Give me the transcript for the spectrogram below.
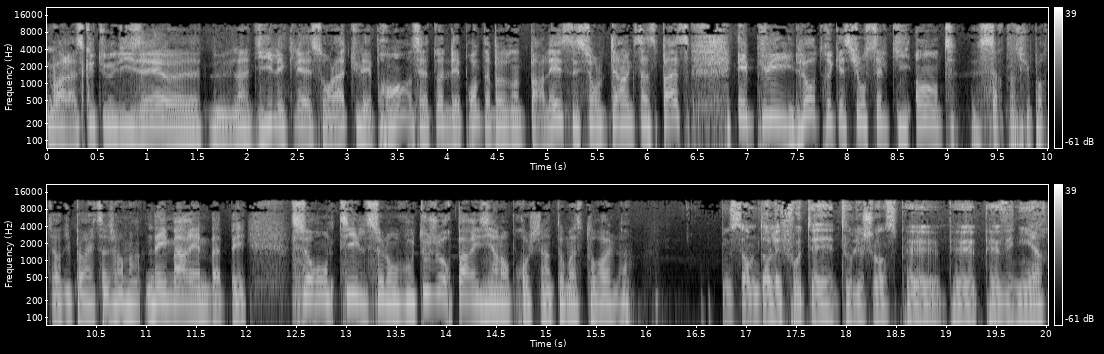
Voilà ce que tu nous disais euh, lundi, les clés sont là, tu les prends, c'est à toi de les prendre, t'as pas besoin de parler, c'est sur le terrain que ça se passe. Et puis l'autre question, celle qui hante certains supporters du Paris Saint-Germain, Neymar et Mbappé, seront-ils selon vous toujours parisiens l'an prochain, Thomas Tourelle nous sommes dans le foot et toutes les choses peuvent, peuvent venir.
